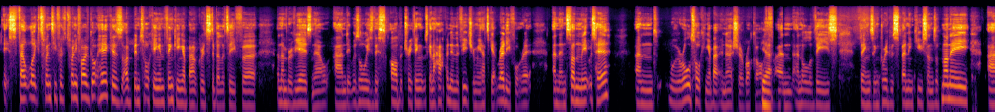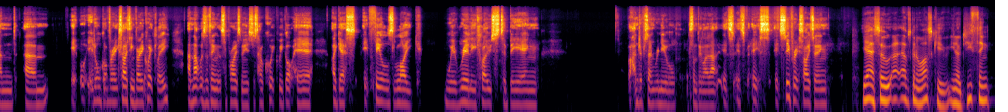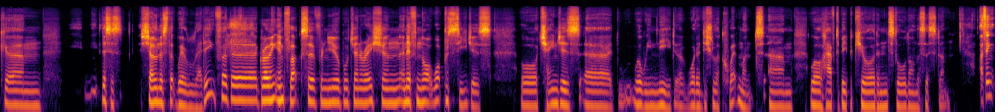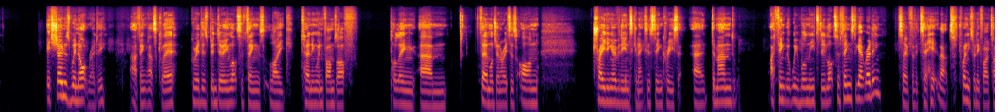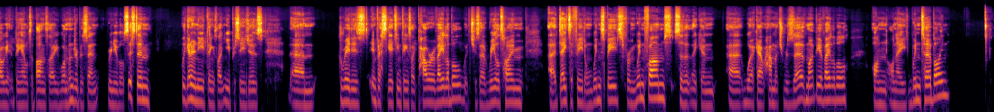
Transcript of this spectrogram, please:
it's felt like 20 for 25 got here because I've been talking and thinking about grid stability for a number of years now, and it was always this arbitrary thing that was going to happen in the future, and we had to get ready for it. And then suddenly it was here and we were all talking about inertia RoCoF yeah. and and all of these things and grid was spending huge sums of money and um, it, it all got very exciting very quickly and that was the thing that surprised me is just how quick we got here. I guess it feels like we're really close to being 100% renewable something like that. It's it's it's it's super exciting. Yeah so uh, i was going to ask you you know do you think um, this is shown us that we're ready for the growing influx of renewable generation? And if not, what procedures or changes uh, will we need? Uh, what additional equipment um, will have to be procured and installed on the system? I think it's shown us we're not ready. I think that's clear. Grid has been doing lots of things like turning wind farms off, pulling um, thermal generators on, trading over the interconnectors to increase uh, demand. I think that we will need to do lots of things to get ready. So for the, to hit that 2025 target of being able to balance a 100% renewable system, we're going to need things like new procedures. Um, Grid is investigating things like power available, which is a real-time uh, data feed on wind speeds from wind farms, so that they can uh, work out how much reserve might be available on on a wind turbine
